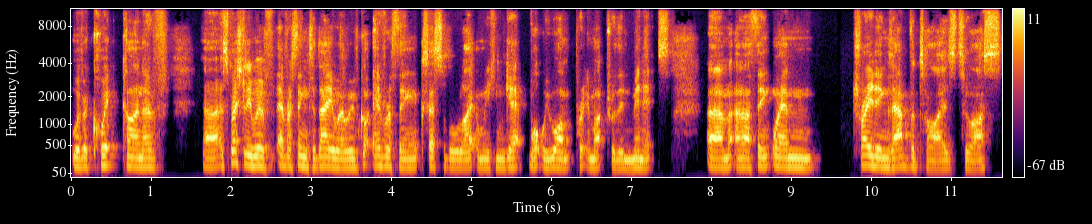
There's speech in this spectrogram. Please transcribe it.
with a quick kind of, uh, especially with everything today where we've got everything accessible, like, and we can get what we want pretty much within minutes. Um, and I think when trading's advertised to us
